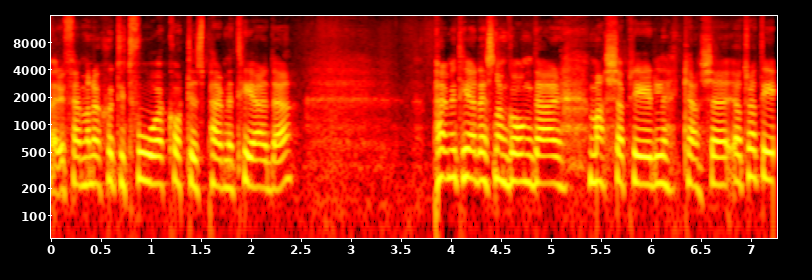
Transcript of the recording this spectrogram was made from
är det, 572 korttidspermitterade permitterades någon gång där, mars-april. kanske. Jag tror att det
